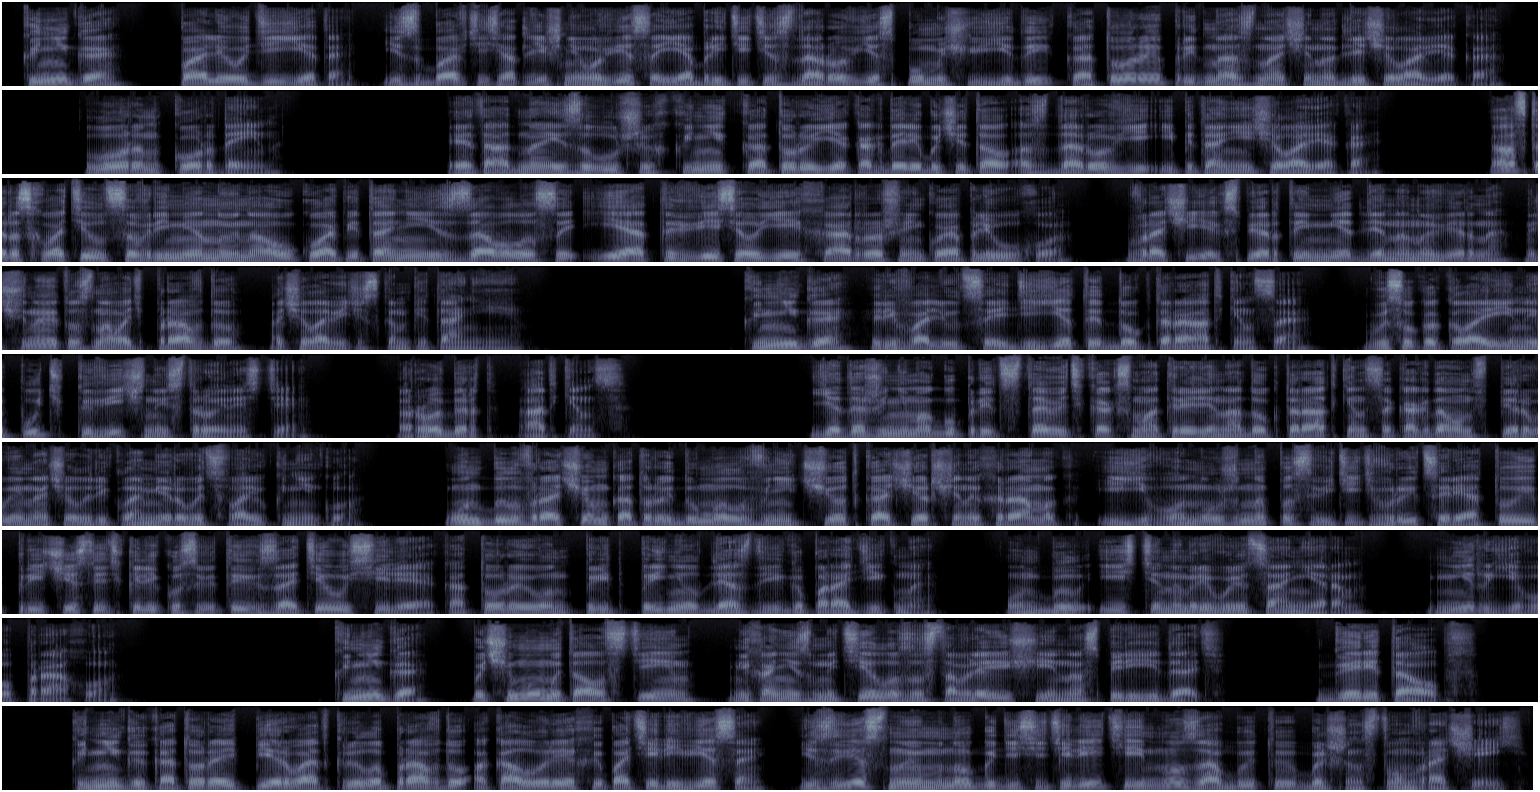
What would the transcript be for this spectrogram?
Книга «Палеодиета. Избавьтесь от лишнего веса и обретите здоровье с помощью еды, которая предназначена для человека». Лорен Кордейн. Это одна из лучших книг, которые я когда-либо читал о здоровье и питании человека. Автор схватил современную науку о питании за волосы и отвесил ей хорошенькую оплеуху. Врачи и эксперты медленно, но верно начинают узнавать правду о человеческом питании. Книга «Революция диеты» доктора Аткинса. Высококалорийный путь к вечной стройности. Роберт Аткинс. Я даже не могу представить, как смотрели на доктора Аткинса, когда он впервые начал рекламировать свою книгу. Он был врачом, который думал в нечетко очерченных рамок, и его нужно посвятить в рыцаря, а то и причислить к лику святых за те усилия, которые он предпринял для сдвига парадигмы. Он был истинным революционером. Мир его праху. Книга Почему мы толстеем? Механизмы тела, заставляющие нас переедать. Гэри Таупс. Книга, которая первой открыла правду о калориях и потере веса, известную много десятилетий, но забытую большинством врачей.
